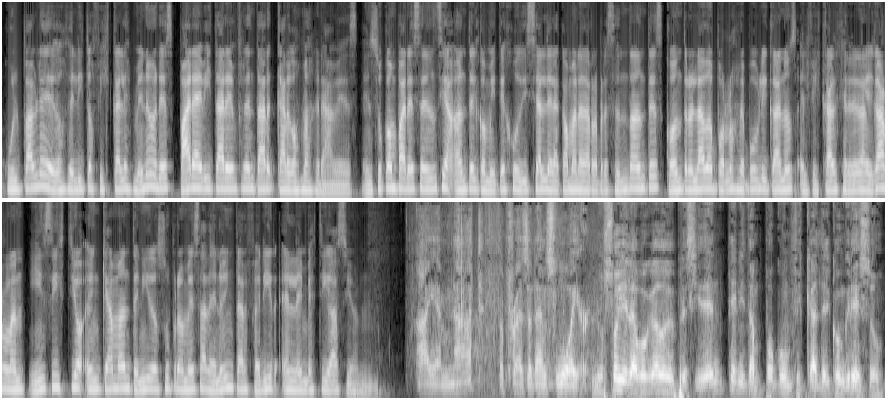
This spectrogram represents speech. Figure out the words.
culpable de dos delitos fiscales menores para evitar enfrentar cargos más graves. En su comparecencia ante el Comité Judicial de la Cámara de Representantes, controlado por los republicanos, el fiscal general Garland insistió en que ha mantenido su promesa de no interferir en la investigación. No soy el abogado del presidente ni tampoco un fiscal del Congreso.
